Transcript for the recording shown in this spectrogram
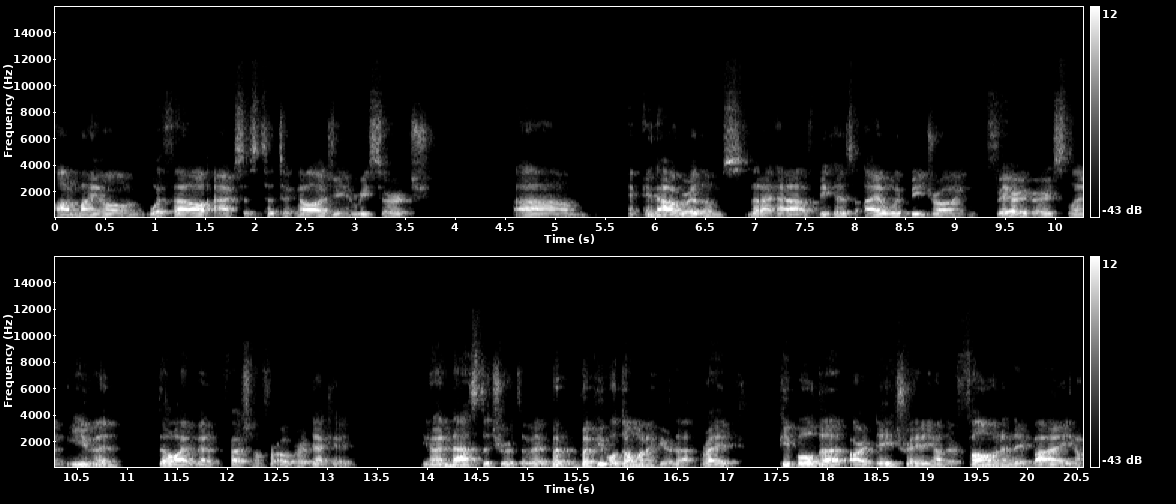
on my own without access to technology and research um, and algorithms that I have because I would be drawing very, very slim, even though I've been a professional for over a decade. You know, and that's the truth of it. But but people don't want to hear that, right? People that are day trading on their phone and they buy, you know,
